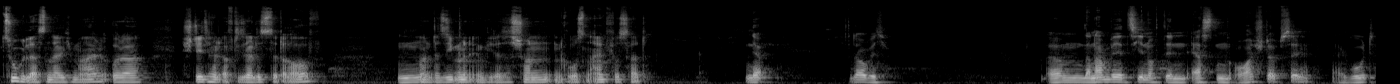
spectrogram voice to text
zugelassen, sage ich mal, oder steht halt auf dieser Liste drauf. Mhm. Und da sieht man irgendwie, dass es schon einen großen Einfluss hat. Ja, glaube ich. Ähm, dann haben wir jetzt hier noch den ersten Ohrstöpsel. Ja gut.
